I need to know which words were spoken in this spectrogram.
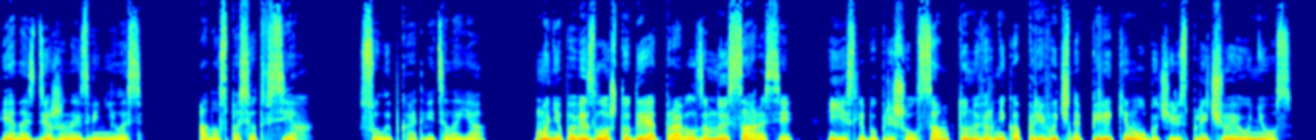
и она сдержанно извинилась. «Оно спасет всех», — с улыбкой ответила я. «Мне повезло, что Дэй отправил за мной Сараси. Если бы пришел сам, то наверняка привычно перекинул бы через плечо и унес.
